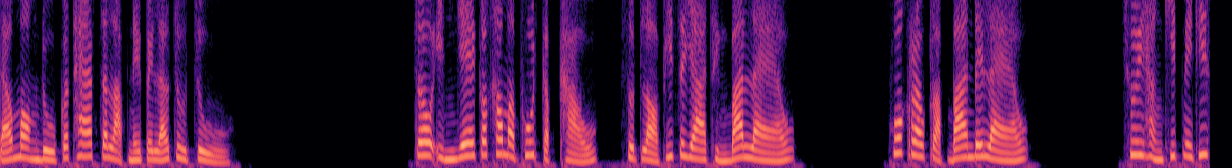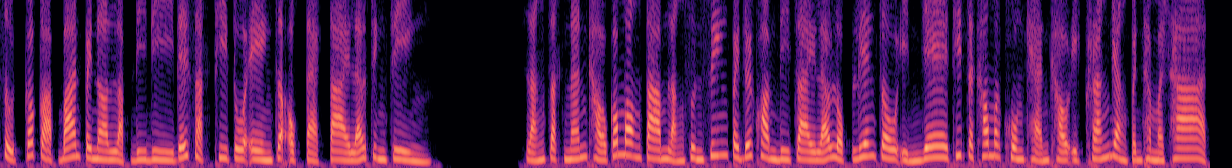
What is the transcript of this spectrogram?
แล้วมองดูก็แทบจะหลับในไปแล้วจู่ๆโจอินเย่ก็เข้ามาพูดกับเขา สุดหล่อพิจยาถึงบ้านแล้ว พวกเรากลับบ้านได้แล้ว ชุยหังคิดในที่สุดก็กลับบ้านไปนอนหลับดีๆ ได้สักทีตัวเองจะอกแตกตายแล้วจริง ๆ หลังจากนั้นเขาก็มองตามหลังซุนซิ่งไปด้วยความดีใจแล้วหลบเลี่ยงโจอินเย่ที่จะเข้ามาควงแขนเขาอีกครั้งอย่างเป็นธรรมชาติ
